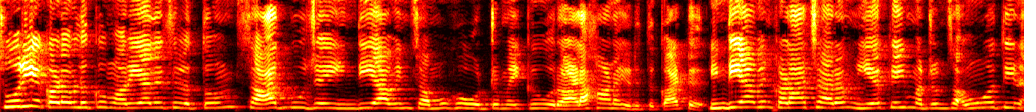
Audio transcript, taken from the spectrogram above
சூரிய கடவுளுக்கு மரியாதை செலுத்தும் சாத் பூஜை இந்தியாவின் சமூக ஒற்றுமைக்கு ஒரு அழகான எடுத்துக்காட்டு. இந்தியாவின் கலாச்சாரம் இயற்கை மற்றும் சமூகத்தின்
